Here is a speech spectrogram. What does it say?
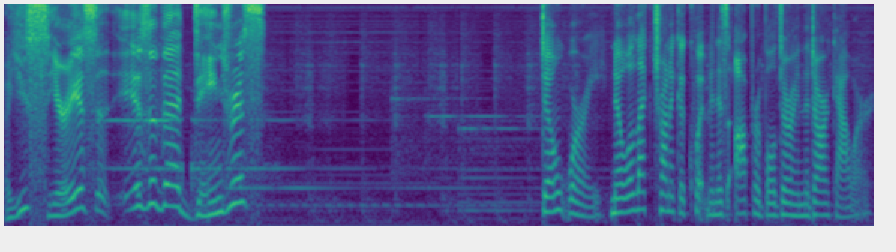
Are you serious? Isn't that dangerous? Don't worry, no electronic equipment is operable during the dark hour,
